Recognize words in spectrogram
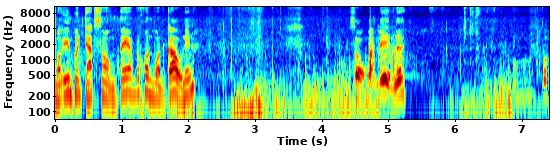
บอกอิมเพิ่นจัดสองแต้มทุกคนบ่อนเก้านี่นะสองบัตรเล่นเลยอ๋อพวก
